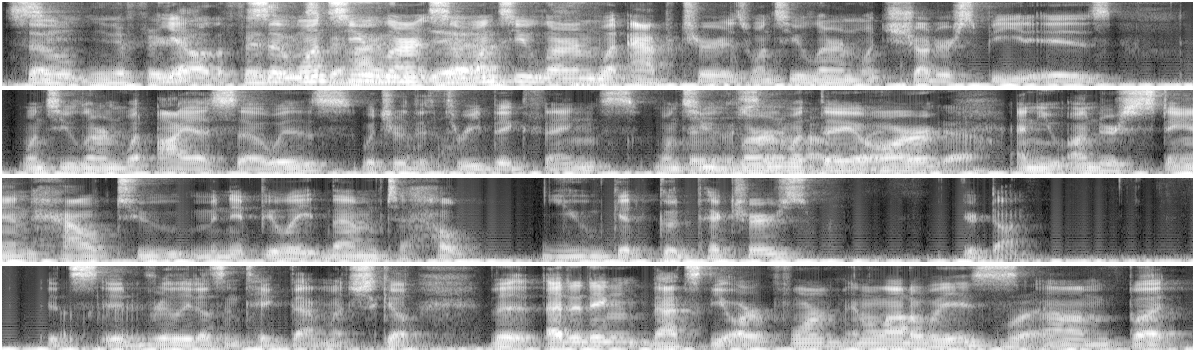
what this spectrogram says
So you need to figure out the physics. so once you learn, it. so once you learn what aperture is, once you learn what shutter speed is, once you learn what ISO is, which are the three big things, once you learn what they probably, are, yeah. and you understand how to manipulate them to help you get good pictures, you're done. It's it really doesn't take that much skill. The editing, that's the art form in a lot of ways. Right. Um, but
